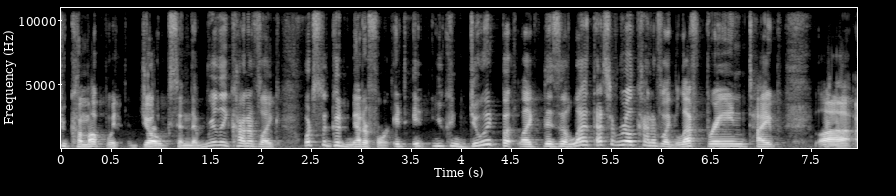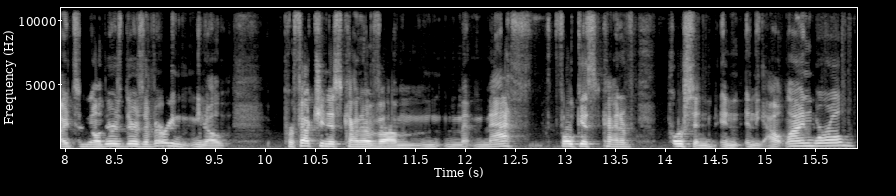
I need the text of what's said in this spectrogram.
to come up with the jokes and the really kind of like what's the good metaphor. It, it you can do it, but like there's a left. That's a real kind of like left brain type. Uh, it's you know there's there's a very you know perfectionist kind of um, math focused kind of person in in the outline world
